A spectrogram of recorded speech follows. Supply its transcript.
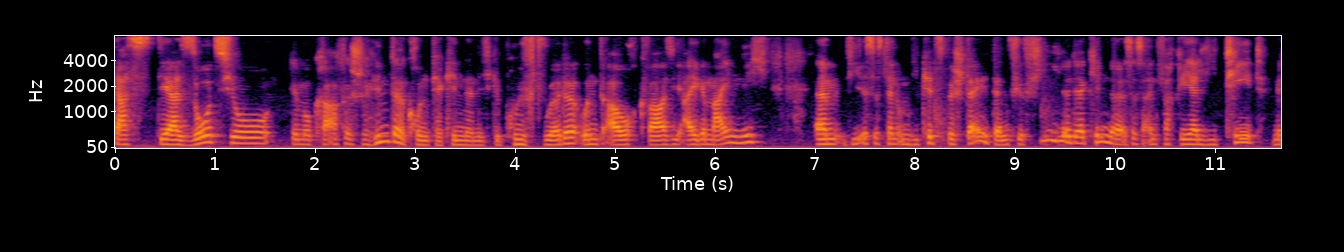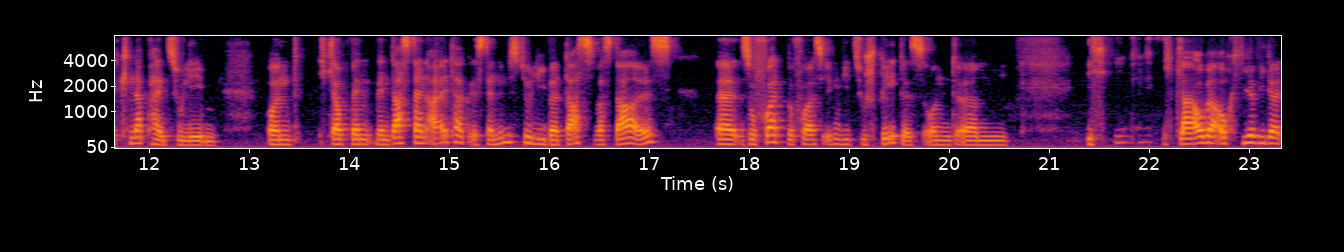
dass der soziodemografische Hintergrund der Kinder nicht geprüft wurde und auch quasi allgemein nicht, ähm, wie ist es denn um die Kids bestellt? Denn für viele der Kinder ist es einfach Realität, mit Knappheit zu leben. Und ich glaube, wenn, wenn das dein Alltag ist, dann nimmst du lieber das, was da ist, äh, sofort, bevor es irgendwie zu spät ist. Und ähm, ich, ich glaube auch hier wieder,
